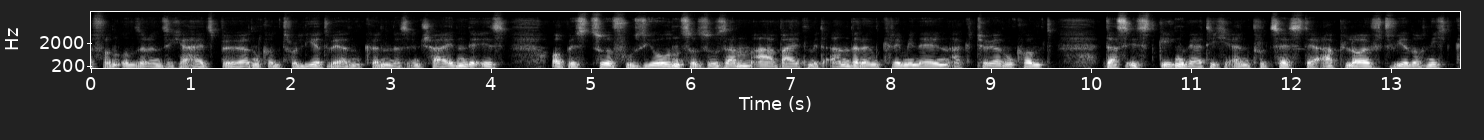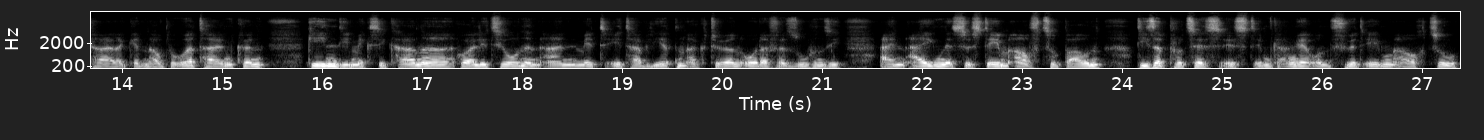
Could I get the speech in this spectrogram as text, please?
von unseren Sicherheitsbehörden kontrolliert werden können. Das Entscheidende ist, ob es zur Fusion, zur Zusammenarbeit mit anderen kriminellen Akteuren kommt. Das ist gegenwärtig ein Prozess, der abläuft, wir noch nicht genau beurteilen können. Gehen die Mexikaner Koalitionen ein mit etablierten Akteuren oder versuchen sie ein eigenes System aufzubauen? Dieser Prozess ist im Gange und führt eben auch zu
